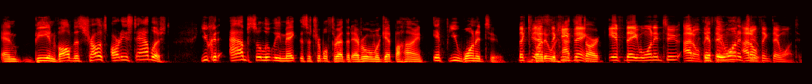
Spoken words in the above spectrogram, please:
and be involved in this. Charlotte's already established. You could absolutely make this a triple threat that everyone would get behind if you wanted to. But that's it the key have to thing. start- if they wanted to, I don't think If they want- wanted I don't think they want to.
